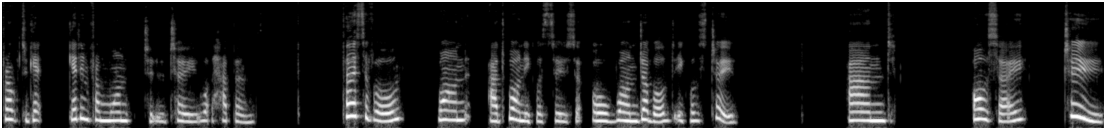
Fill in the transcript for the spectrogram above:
from to get getting from one to two? What happens? First of all, one add one equals two, so or one doubled equals two. And also, 2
